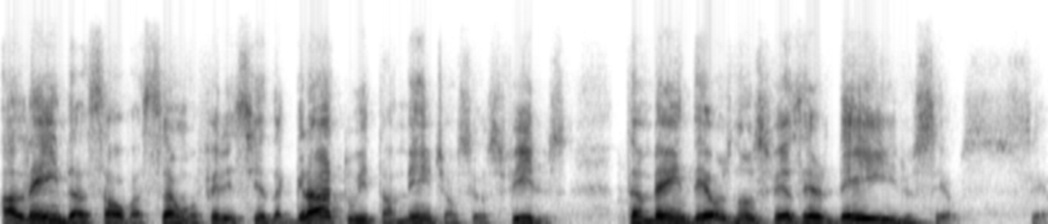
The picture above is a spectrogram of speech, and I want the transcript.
além da salvação oferecida gratuitamente aos seus filhos, também Deus nos fez herdeiros seus. Seu.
